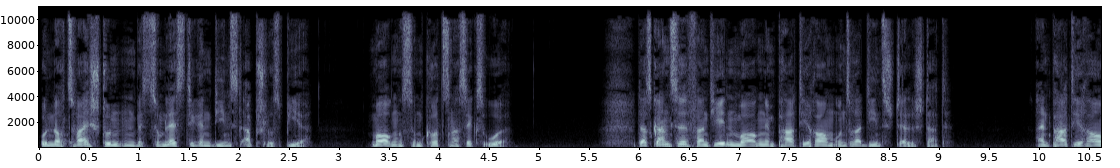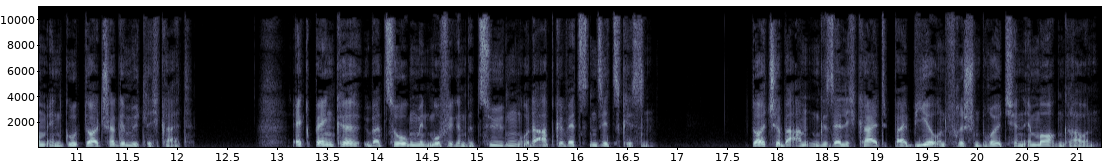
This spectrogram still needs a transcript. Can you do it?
und noch zwei Stunden bis zum lästigen Dienstabschlussbier. Morgens um kurz nach 6 Uhr. Das Ganze fand jeden Morgen im Partyraum unserer Dienststelle statt. Ein Partyraum in gut deutscher Gemütlichkeit. Eckbänke überzogen mit muffigen Bezügen oder abgewetzten Sitzkissen. Deutsche Beamtengeselligkeit bei Bier und frischen Brötchen im Morgengrauen.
